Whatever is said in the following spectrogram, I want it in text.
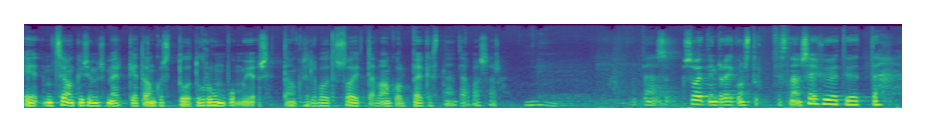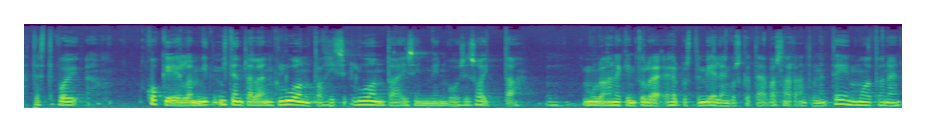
E, mutta se on kysymysmerkki, että onko se tuotu rumpu myös, että onko siellä voitu soittaa vai onko ollut pelkästään tämä vasara. Mm-hmm. Tämä soitin rekonstruktiosta on se hyöty, että tästä voi kokeilla, miten tällainen luontais, luontaisimmin voisi soittaa. Mm-hmm. Mulla ainakin tulee helposti mieleen, koska tämä vasara on tämmöinen teemuotoinen,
